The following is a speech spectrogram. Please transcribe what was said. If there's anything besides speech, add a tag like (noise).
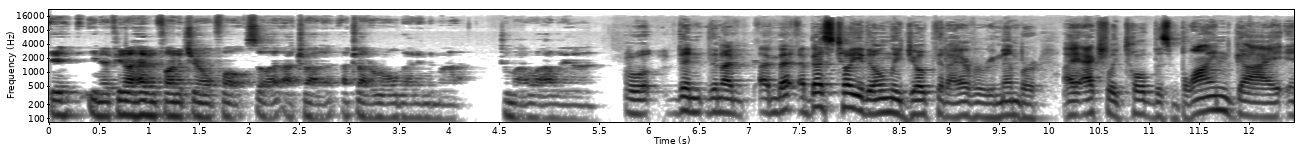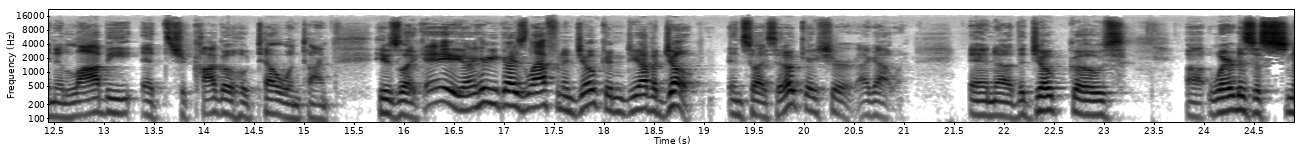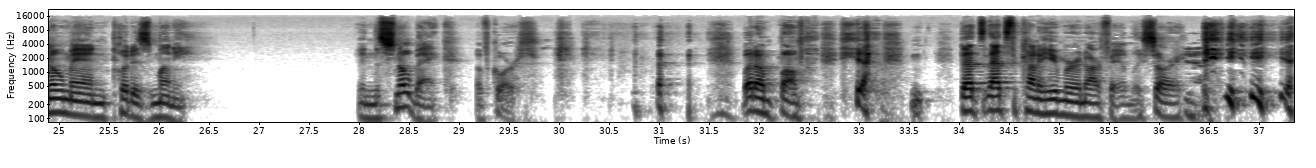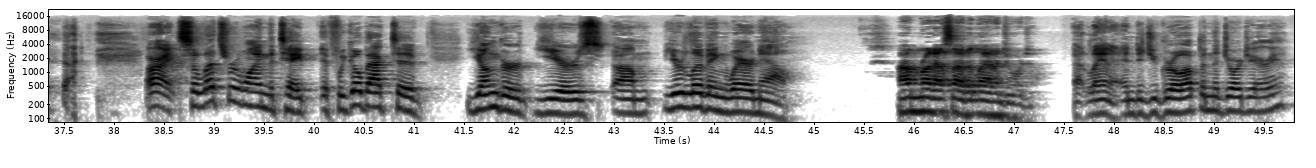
it, you know, if you're not having fun, it's your own fault. So I, I, try to I try to roll that into my to my livelihood. Well, then then I I, I best tell you the only joke that I ever remember. I actually told this blind guy in a lobby at Chicago hotel one time. He was like, "Hey, I hear you guys laughing and joking. Do you have a joke?" And so I said, "Okay, sure, I got one." And uh, the joke goes, uh, "Where does a snowman put his money?" In the snowbank of course. (laughs) but I'm bummed. (laughs) Yeah, that's that's the kind of humor in our family. Sorry. Yeah. (laughs) yeah. All right, so let's rewind the tape. If we go back to younger years, um, you're living where now? I'm right outside of Atlanta, Georgia. Atlanta. And did you grow up in the Georgia area?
